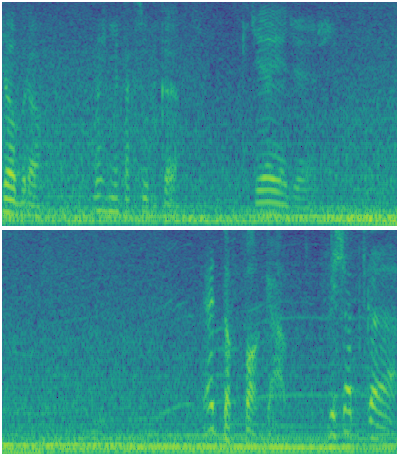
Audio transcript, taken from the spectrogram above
Dobra, weźmy taksówkę. Gdzie jedziesz? Get the fuck out. Wysiadka!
